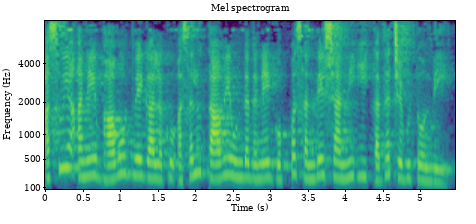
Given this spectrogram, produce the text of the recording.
అసూయ అనే భావోద్వేగాలకు అసలు తావే ఉండదనే గొప్ప సందేశాన్ని ఈ కథ చెబుతోంది.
